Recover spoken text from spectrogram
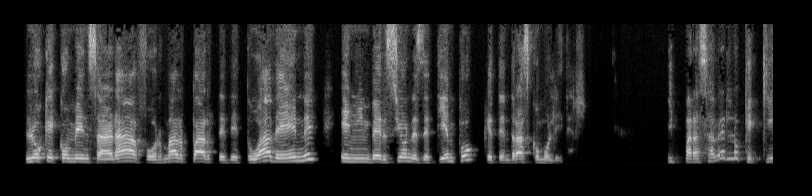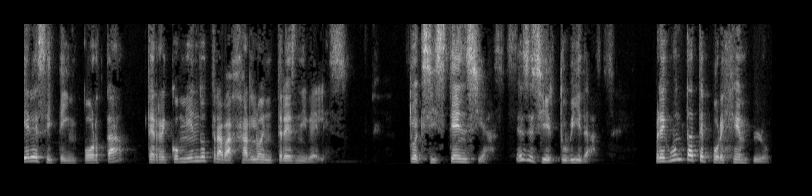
lo que comenzará a formar parte de tu ADN en inversiones de tiempo que tendrás como líder. Y para saber lo que quieres y te importa, te recomiendo trabajarlo en tres niveles. Tu existencia, es decir, tu vida. Pregúntate, por ejemplo,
